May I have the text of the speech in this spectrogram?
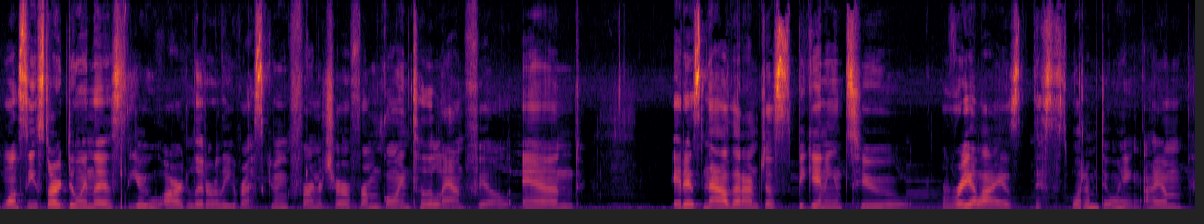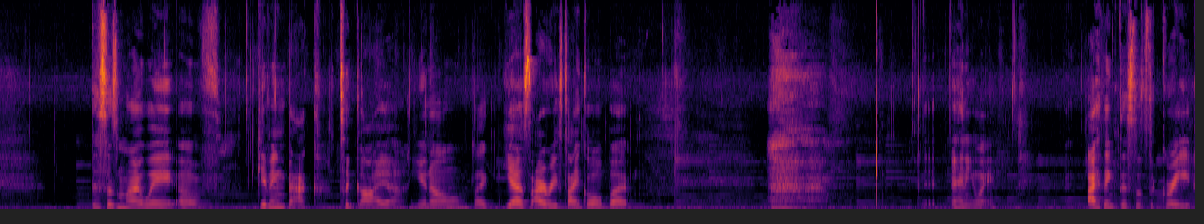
once you start doing this, you are literally rescuing furniture from going to the landfill. And it is now that I'm just beginning to realize this is what I'm doing. I am, this is my way of giving back to Gaia, you know? Like, yes, I recycle, but anyway, I think this is a great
